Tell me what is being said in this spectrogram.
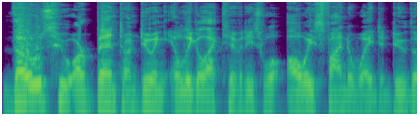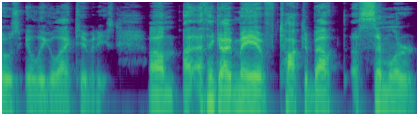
Those who are bent on doing illegal activities will always find a way to do those illegal activities. Um, I, I, think I may have talked about a similar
